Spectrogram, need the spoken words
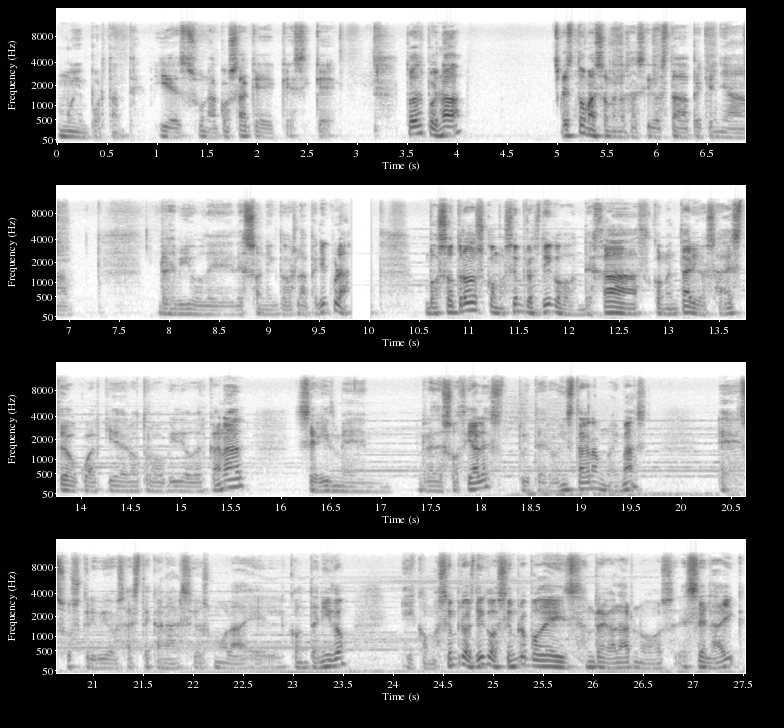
muy importante y es una cosa que, sí que... Entonces, pues nada, esto más o menos ha sido esta pequeña review de, Sonic 2, la película. Vosotros, como siempre os digo, dejad comentarios a este o cualquier otro vídeo del canal, seguidme en redes sociales, Twitter o Instagram, no hay más. Eh, suscribíos a este canal si os mola el contenido y como siempre os digo, siempre podéis regalarnos ese like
